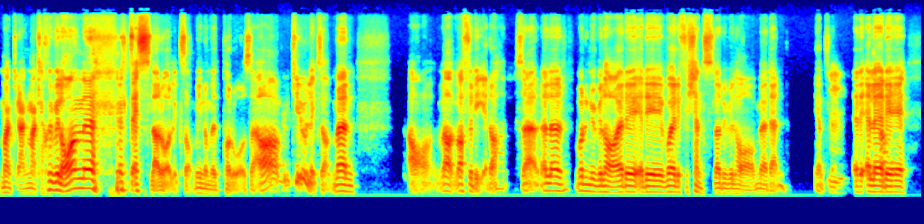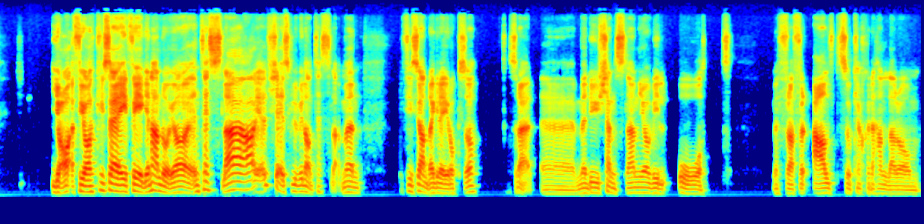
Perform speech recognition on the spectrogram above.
man, man kanske vill ha en, en Tesla då liksom inom ett par år. Så här, ja, kul liksom. Men ja, var, varför det då? Så här, eller vad du nu vill ha. Är det, är det, vad är det för känsla du vill ha med den? Egentligen? Mm. Är det, eller är ja. det... Ja, för jag kan ju säga för egen hand då. Jag, en Tesla, ja, jag i och för sig skulle vilja ha en Tesla, men det finns ju andra grejer också. Sådär. Eh, men det är ju känslan jag vill åt. Men framför allt så kanske det handlar om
